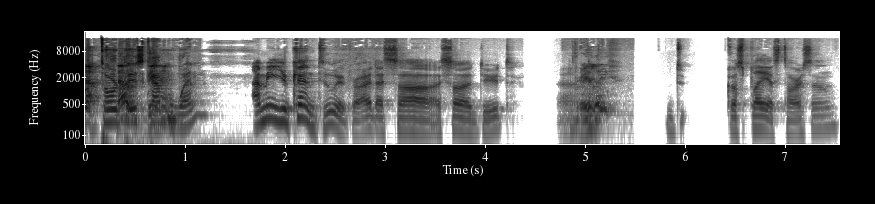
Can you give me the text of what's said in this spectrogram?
That Tortoise was cam end. when? I mean, you can do it, right? I saw I saw a dude uh, Really? cosplay as Tarzan.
